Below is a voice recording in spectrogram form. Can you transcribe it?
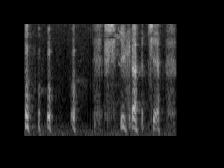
she got you.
